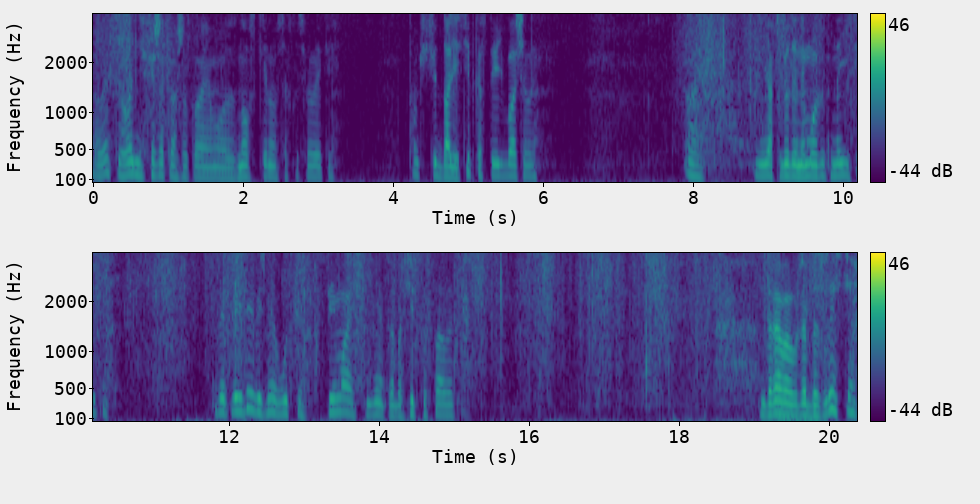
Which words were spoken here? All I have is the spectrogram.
Але сьогодні хижака шукаємо. Знов скинувся хтось великий. Там чуть-чуть далі сітка стоїть, бачили. Ой, ніяк люди не можуть наїстися. При- Прийди, візьми вудку, спіймай. Ні, треба сітку ставити. Дерева вже без листя.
